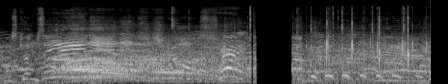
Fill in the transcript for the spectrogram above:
cross comes in, and it's just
